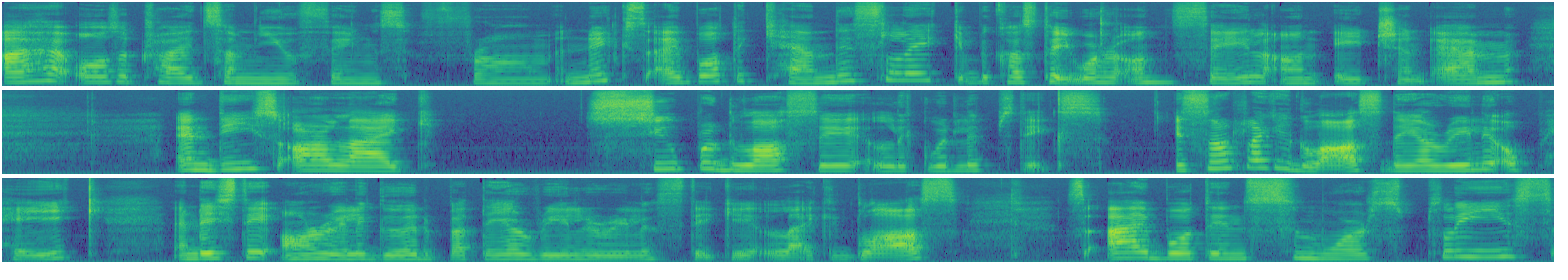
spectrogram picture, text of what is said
I have also tried some new things from NYX. I bought the Candy Slick because they were on sale on H&M. And these are like super glossy liquid lipsticks. It's not like a gloss, they are really opaque and they stay on really good, but they are really, really sticky like a gloss. So I bought in S'mores Please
